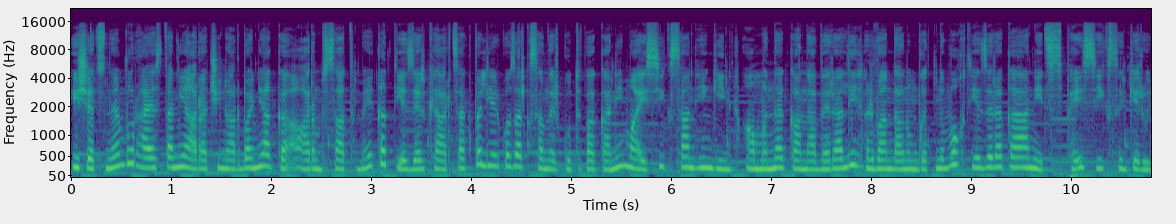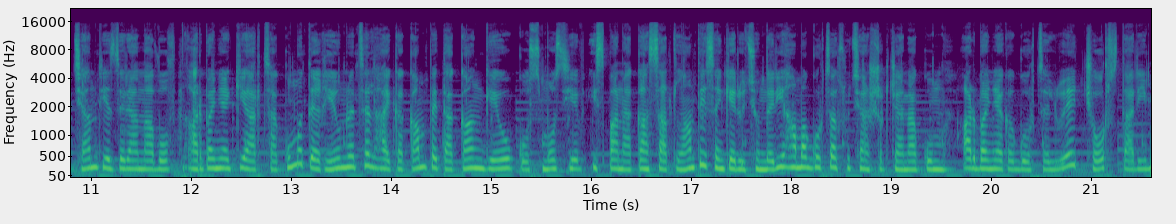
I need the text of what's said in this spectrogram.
Հիշեցնեմ, որ Հայաստանի առաջին արբանյակը Armsat 1-ը տիեզերք է արձակվել 2022 թվականի մայիսի 25-ին ԱՄՆ կանավերալի հրվանդանում գտնվող տիեզերակայանից SpaceX ընկերության տիեզերանավով։ Արբանյակի արձակումը տեղի ունեցել հայկական պետական գեոկոսմոս եւ իսպանական Satlantis ընկերությունների համագործակցության շրջանակում։ Արբանյակը գործելու է 4 տարի։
